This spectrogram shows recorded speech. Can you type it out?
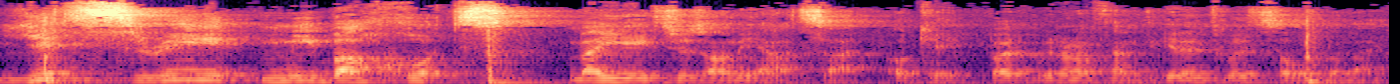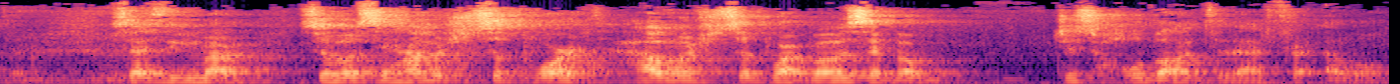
Yitzri mi bachutz. My yetzer is on the outside. Okay, but we don't have time to get into it, so we'll go back there. Says the Gemara. So we'll say, how much support? How much support? But we'll say, but just hold on to that for Elul,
